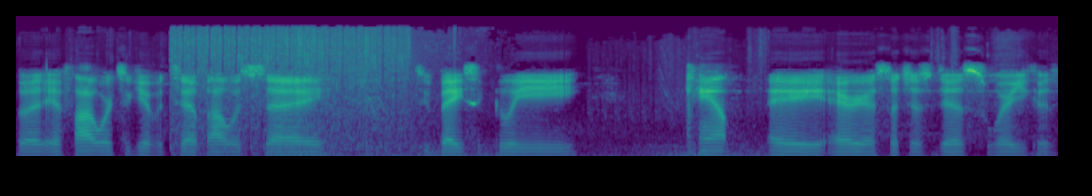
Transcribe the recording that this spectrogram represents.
but if I were to give a tip, I would say to basically camp a area such as this where you could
